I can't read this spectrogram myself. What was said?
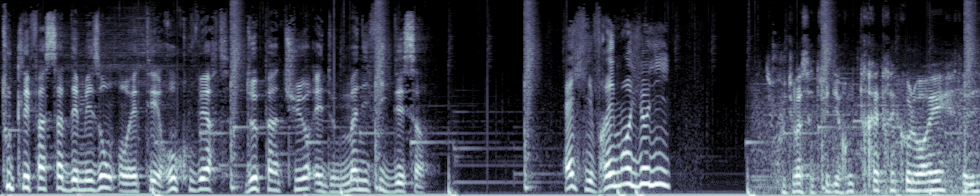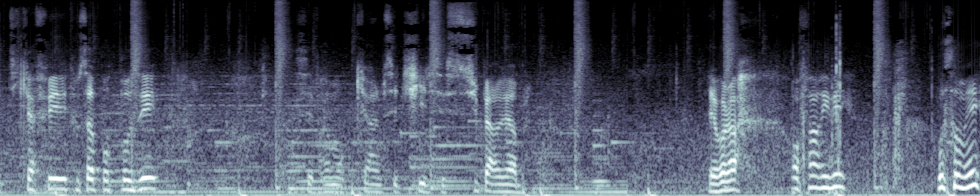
Toutes les façades des maisons ont été recouvertes de peintures et de magnifiques dessins. Eh, c'est vraiment joli. Du coup tu vois ça te fait des routes très très colorées, t'as des petits cafés, tout ça pour te poser. C'est vraiment calme, c'est chill, c'est super agréable. Et voilà, enfin arrivé au sommet.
